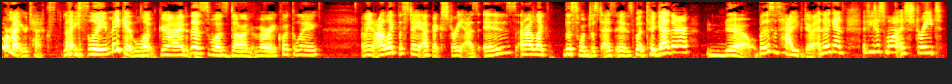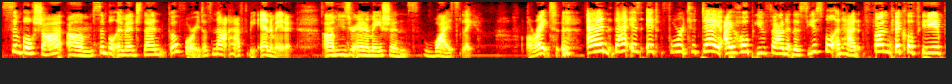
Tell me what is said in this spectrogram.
format your text nicely. Make it look good. This was done very quickly. I mean, I like the Stay Epic straight as is, and I like this one just as is, but together, no. But this is how you do it. And again, if you just want a straight, simple shot, um, simple image, then go for it. It does not have to be animated. Um, use your animations wisely. All right. and that is it for today. I hope you found this useful and had fun, Pikul Peep.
